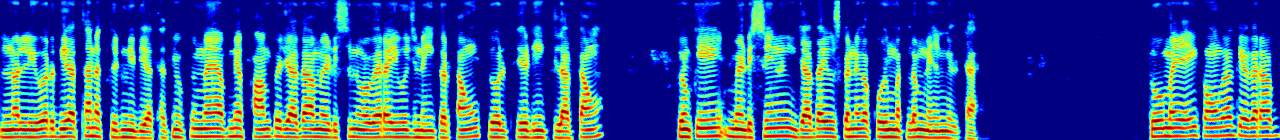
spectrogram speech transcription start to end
न लीवर दिया था, न किडनी दिया था, क्योंकि मैं अपने फार्म पे ज़्यादा मेडिसिन वगैरह यूज़ नहीं करता हूँ केवल फ़ीड ही खिलाता हूँ, क्योंकि मेडिसिन ज़्यादा यूज़ करने का कोई मतलब नहीं मिलता है। तो मैं यही कहूँगा कि अगर आप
